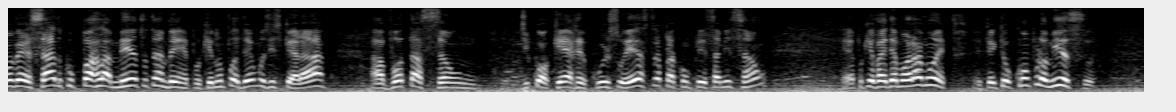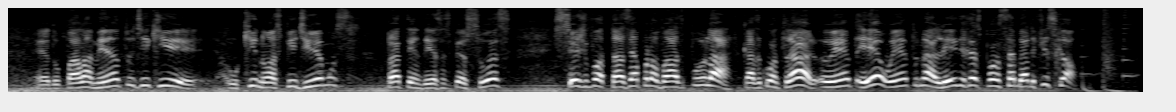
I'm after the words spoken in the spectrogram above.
Conversado com o parlamento também, porque não podemos esperar a votação de qualquer recurso extra para cumprir essa missão, é porque vai demorar muito. Eu tenho que ter o compromisso é, do parlamento de que o que nós pedimos para atender essas pessoas seja votado e aprovado por lá. Caso contrário, eu entro, eu entro na lei de responsabilidade fiscal.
